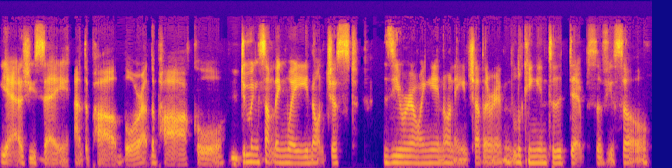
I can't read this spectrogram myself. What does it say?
yeah, as you say, at the pub or at the park, or doing something where you're not just zeroing in on each other and looking into the depths of your soul.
